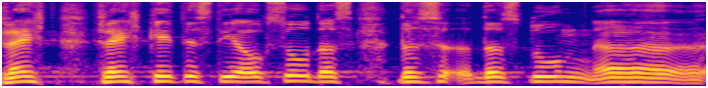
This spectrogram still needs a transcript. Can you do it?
Vielleicht, vielleicht geht es dir auch so, dass, dass, dass du äh,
